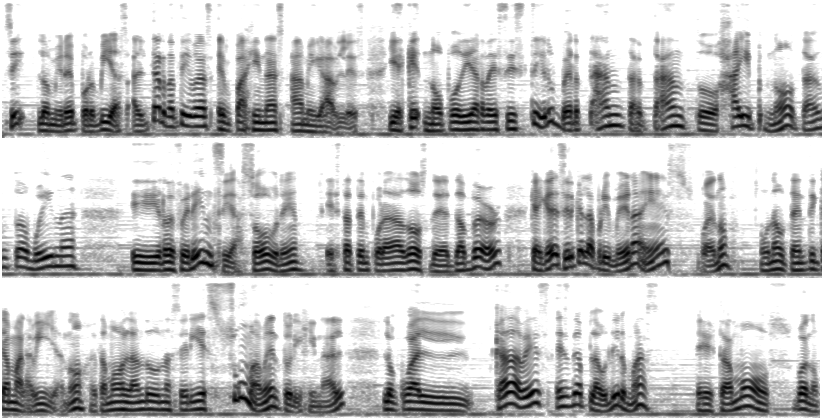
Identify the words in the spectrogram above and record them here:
sí, lo miré por vías alternativas en páginas amigables. Y es que no podía resistir ver tanta, tanto hype, ¿no? Tanta buena y referencia sobre esta temporada 2 de The Bear, que hay que decir que la primera es, bueno, una auténtica maravilla, ¿no? Estamos hablando de una serie sumamente original, lo cual cada vez es de aplaudir más. Estamos, bueno,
